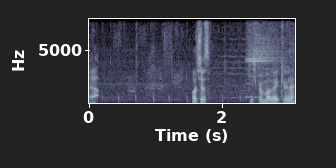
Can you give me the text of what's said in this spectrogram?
Ja. Und tschüss. Ich bin mal weg, ne?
